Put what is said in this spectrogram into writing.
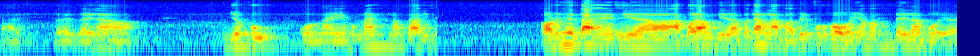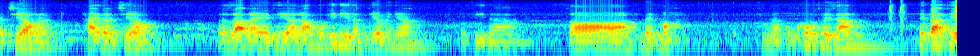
đấy. đấy đấy là nhiệm vụ của ngày hôm nay Long giao như thế còn hiện tại thì à, ác của long thì là vẫn đang làm ở bên phục hồi anh em ơi. Đây là buổi à, chiều này 2 giờ chiều. Dạo này thì à, long cũng ít đi tìm kiếm anh em bởi vì là do mệt mỏi. Chung là cũng không có thời gian. Hiện tại thì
